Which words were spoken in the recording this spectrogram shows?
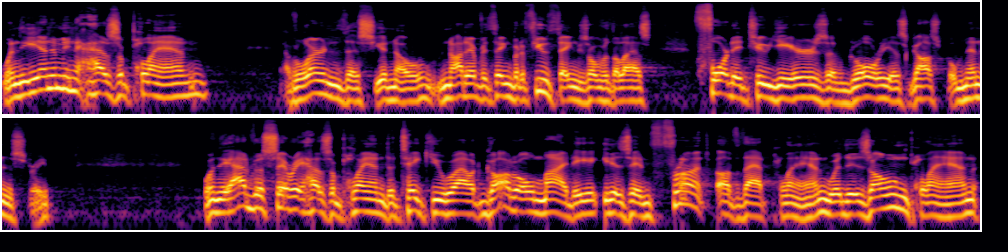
When the enemy has a plan, I've learned this, you know, not everything, but a few things over the last 42 years of glorious gospel ministry. When the adversary has a plan to take you out, God Almighty is in front of that plan with His own plan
